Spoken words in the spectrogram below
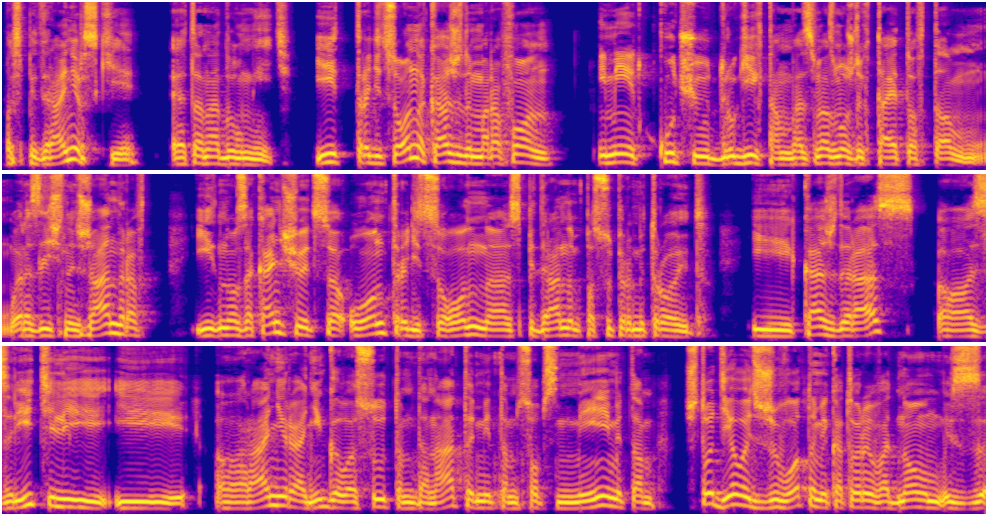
по-спидранерски, это надо уметь. И традиционно каждый марафон имеет кучу других там возможных тайтлов там различных жанров, и, но заканчивается он традиционно спидраном по Super Metroid. И каждый раз э, зрители и э, раннеры, они голосуют там донатами, там, собственными мнениями, там, что делать с животными, которые в одном из э,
